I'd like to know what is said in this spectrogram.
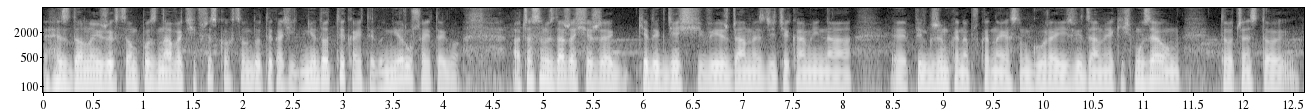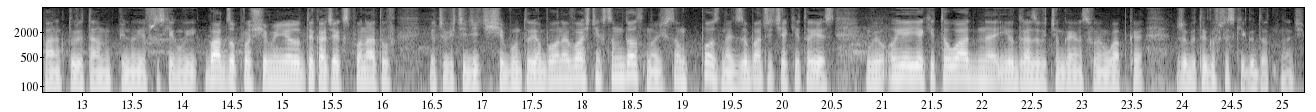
e, zdolność, że chcą poznawać i wszystko chcą dotykać i nie dotykaj tego, nie ruszaj tego. A czasem zdarza się, że kiedy gdzieś wyjeżdżamy z dzieciakami na e, pielgrzymkę, na przykład na Jasną Górę i zwiedzamy jakieś muzeum, to często pan, który tam pilnuje wszystkiego, mówi: Bardzo prosimy nie dotykać eksponatów. I oczywiście dzieci się buntują, bo one właśnie chcą dotknąć, chcą poznać, zobaczyć, jakie to jest. Mówią: Ojej, jakie to ładne, i od razu wyciągają swoją łapkę, żeby tego wszystkiego dotknąć.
